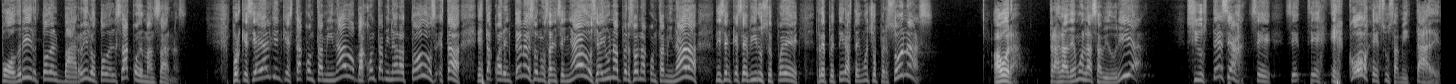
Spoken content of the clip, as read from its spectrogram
podrir todo el barril o todo el saco de manzanas. Porque si hay alguien que está contaminado, va a contaminar a todos. Esta, esta cuarentena eso nos ha enseñado. Si hay una persona contaminada, dicen que ese virus se puede repetir hasta en ocho personas. Ahora, traslademos la sabiduría. Si usted se, se escoge sus amistades,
